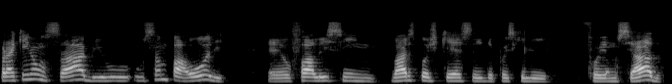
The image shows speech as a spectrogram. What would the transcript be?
Para quem não sabe, o, o Sampaoli, é, eu falo isso em vários podcasts aí depois que ele foi anunciado,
